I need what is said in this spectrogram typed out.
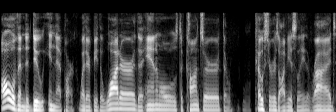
all of them to do in that park, whether it be the water, the animals, the concert, the coasters, obviously the rides.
